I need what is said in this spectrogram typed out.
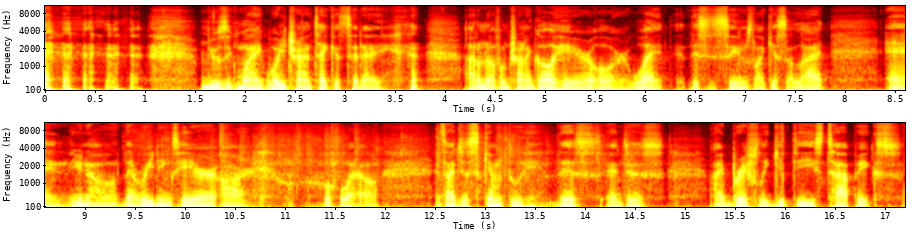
Music Mike, where are you trying to take us today? I don't know if I'm trying to go here or what. This is, seems like it's a lot. And, you know, the readings here are, wow. As I just skim through this and just, I briefly get these topics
